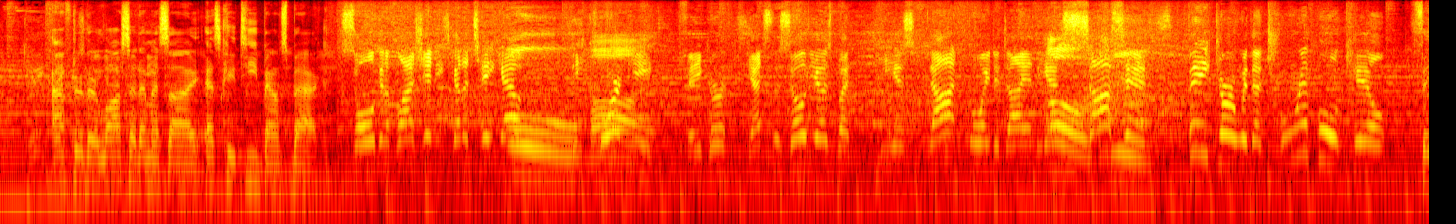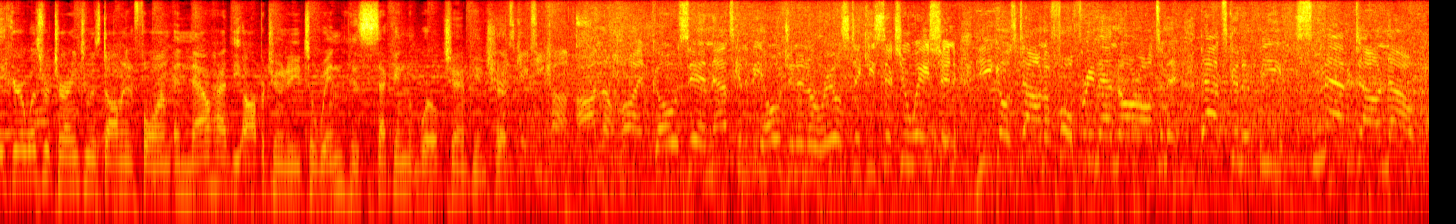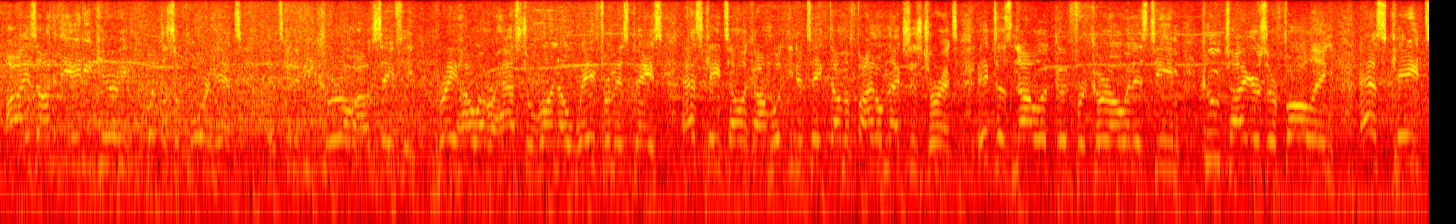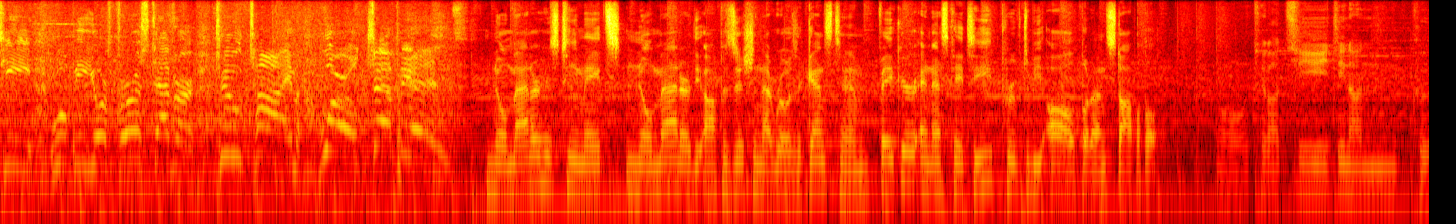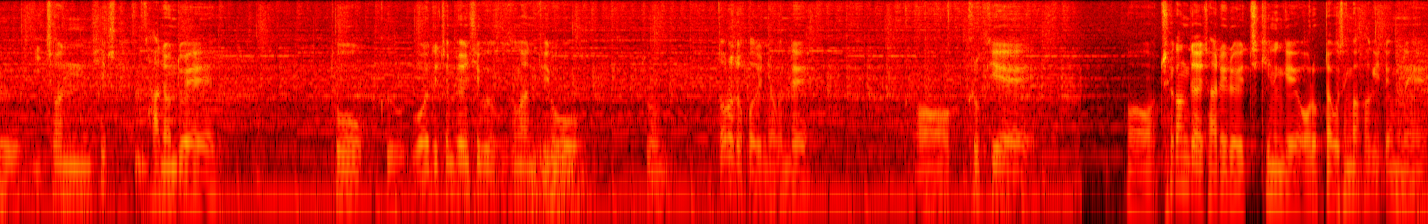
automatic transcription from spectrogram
After their loss at MSI, SKT bounced back. Soul gonna flash in. He's gonna take out Oh, the my. Corki. Faker gets the Zodios, but he is not going to die in the end. Oh, Sassen Faker with a triple kill. Faker was returning to his dominant form and now had the opportunity to win his second world championship. On the hunt, goes in. That's going to be Hojin in a real sticky situation. He goes down a full three-man Gnar ultimate. That's going to be smacked down now. Eyes onto the 80 carry, but the support hits. It's going to be Kuro out safely. Prey, however, has to run away from his base. SK Telecom looking to take down the final Nexus turrets. It does not look good for Kuro and his team. KOO Tigers are falling. SKT will be your first ever two-time world champions. No matter his teammates, no matter the opposition that rose against him, Faker and SKT proved to be all but unstoppable. 어, 제가 지지난 그 2014년도에 또그 월드 챔피언십을 우승한 뒤로 좀 떨어졌거든요. 근데 어, 그렇기에 어, 최강자의 자리를 지키는 게 어렵다고 생각하기 때문에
